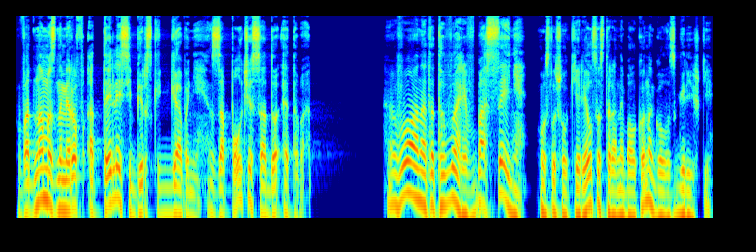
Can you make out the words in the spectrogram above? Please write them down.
В одном из номеров отеля Сибирской гавани за полчаса до этого. «Вон эта тварь в бассейне!» — услышал Кирилл со стороны балкона голос Гришки.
